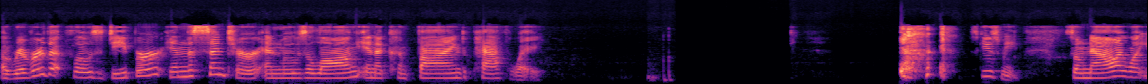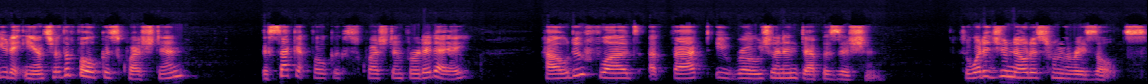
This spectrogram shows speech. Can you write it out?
a river that flows deeper in the center and moves along in a confined pathway. Excuse me. So now I want you to answer the focus question. The second focus question for today, how do floods affect erosion and deposition? So what did you notice from the results?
